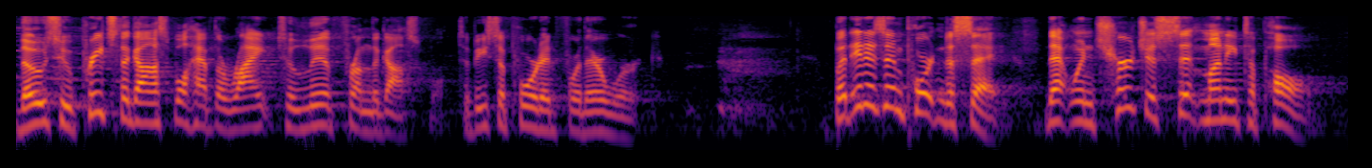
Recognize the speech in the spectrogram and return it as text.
those who preach the gospel have the right to live from the gospel, to be supported for their work. But it is important to say that when churches sent money to Paul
